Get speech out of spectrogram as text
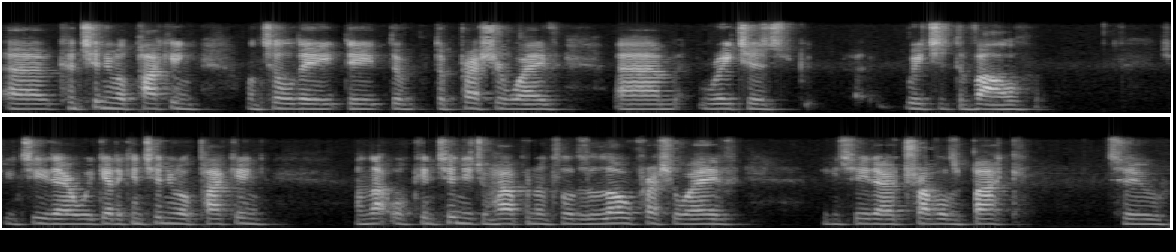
uh, continual packing until the the the, the pressure wave um, reaches reaches the valve. As you can see there we get a continual packing, and that will continue to happen until the low pressure wave. You can see there travels back to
